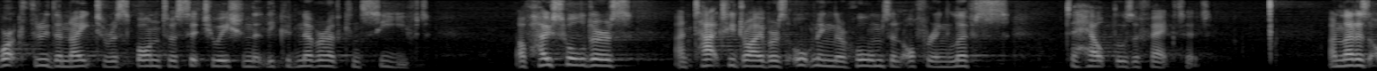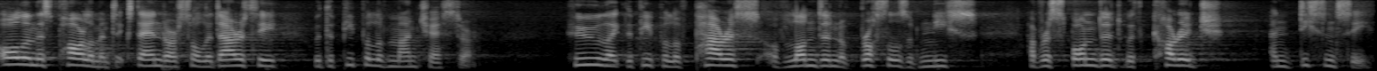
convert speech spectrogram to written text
work through the night to respond to a situation that they could never have conceived, of householders and taxi drivers opening their homes and offering lifts to help those affected. And let us all in this Parliament extend our solidarity with the people of Manchester, who, like the people of Paris, of London, of Brussels, of Nice, have responded with courage and decency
